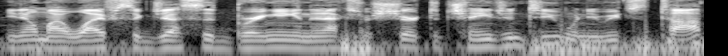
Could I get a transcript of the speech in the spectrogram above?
you know my wife suggested bringing in an extra shirt to change into when you reach the top.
